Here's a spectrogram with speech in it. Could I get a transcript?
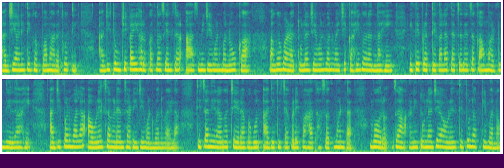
आजी आणि ती गप्पा मारत होती. आजी तुमची काही हरकत नसेल तर आज मी जेवण बनवू का? अगं बाळा तुला जेवण बनवायची काही गरज नाही. इथे प्रत्येकाला त्याचं त्याचं काम वाटून दिलं आहे. आजी पण मला आवडेल सगळ्यांसाठी जेवण बनवायला. तिचा निरागत चेहरा बघून आजी तिच्याकडे पाहत हसत म्हणतात बरं जा आणि तुला जे आवडेल ते तू नक्की बनव.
